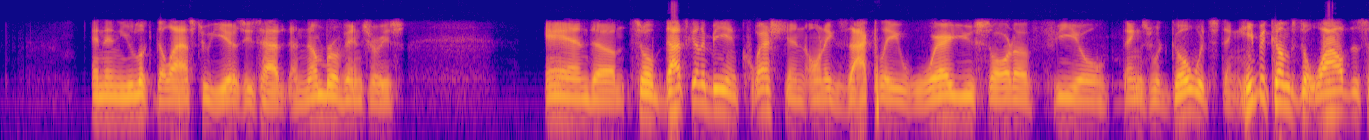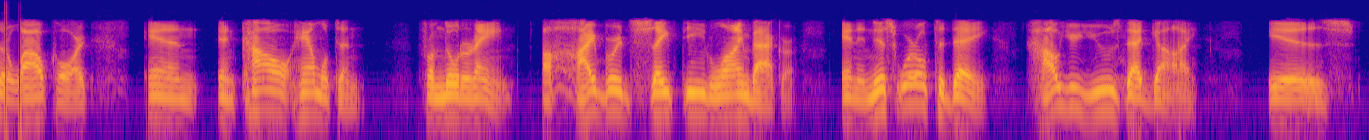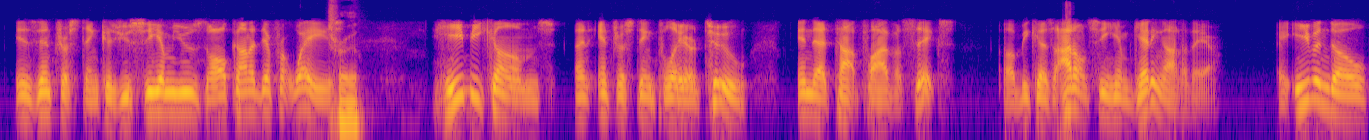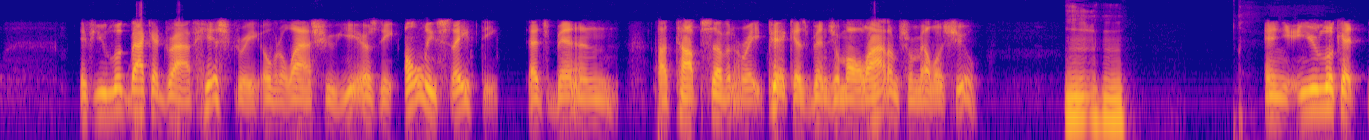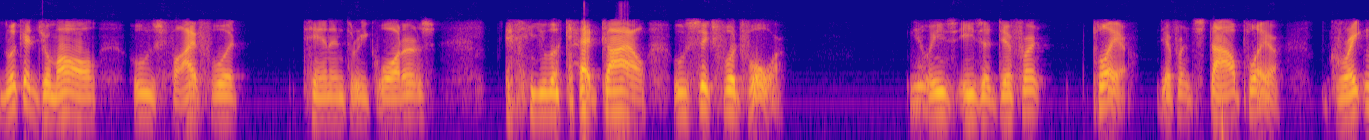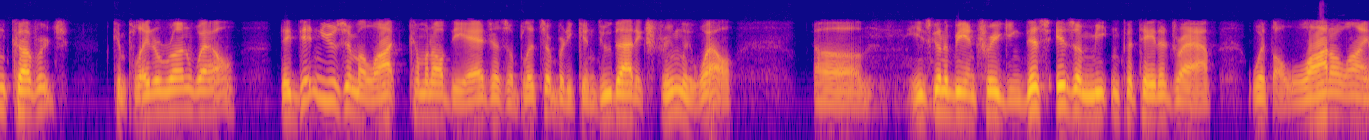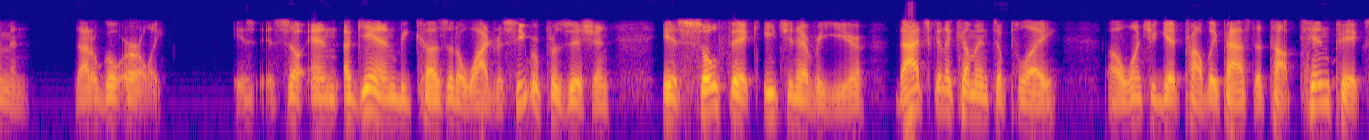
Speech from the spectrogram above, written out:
And then you look at the last two years, he's had a number of injuries. And um, so that's going to be in question on exactly where you sort of feel things would go with Sting. He becomes the wildest of the wild card, and and Kyle Hamilton from Notre Dame, a hybrid safety linebacker, and in this world today, how you use that guy is is interesting because you see him used all kind of different ways. True. He becomes an interesting player too in that top five or six uh, because I don't see him getting out of there. Even though, if you look back at draft history over the last few years, the only safety that's been a top seven or eight pick has been Jamal Adams from LSU. Mm-hmm. And you- you look at look at Jamal, who's five foot ten and three quarters, and you look at Kyle, who's six foot four. You know, he's he's a different player, different style player. Great in coverage, can play to run well. They didn't use him a lot coming off the edge as a blitzer, but he can do that extremely well. Um, he's going to be intriguing. This is a meat and potato draft with a lot of linemen that'll go early. Is, is so, and again, because of the wide receiver position is so thick each and every year, that's going to come into play uh, once you get probably past the top ten picks.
